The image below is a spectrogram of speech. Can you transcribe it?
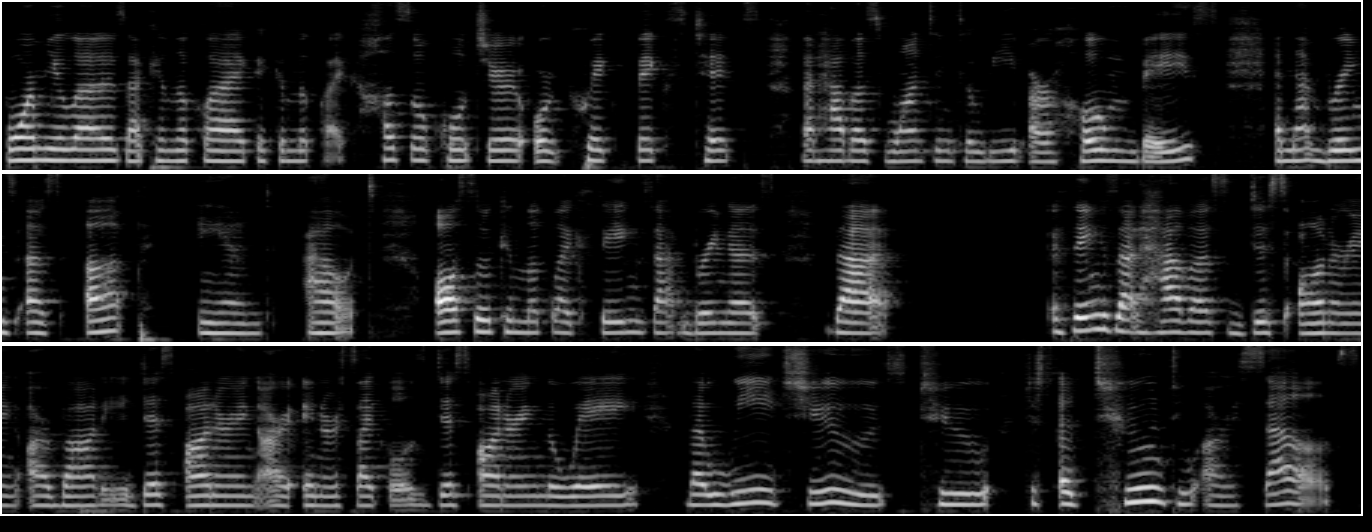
formulas that can look like, it can look like hustle culture or quick fix tips that have us wanting to leave our home base and that brings us up and out. Also, can look like things that bring us that things that have us dishonoring our body, dishonoring our inner cycles, dishonoring the way that we choose to just attune to ourselves.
